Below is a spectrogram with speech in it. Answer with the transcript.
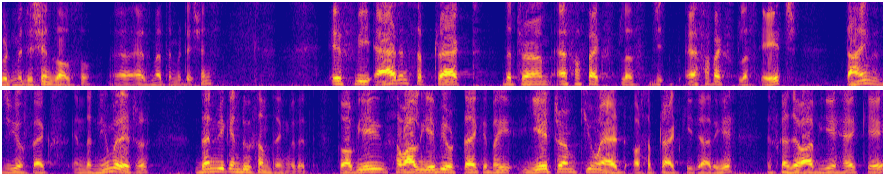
good magicians also as mathematicians if we add and subtract the term f of x plus g, f of x plus h times g of x in the numerator then we can do something with it تو اب یہ سوال یہ بھی اٹھتا ہے کہ بھائی یہ ٹرم کیوں ایڈ اور سبٹریکٹ کی جا رہی ہے؟ اس کا جواب یہ ہے کہ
